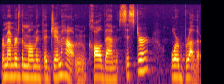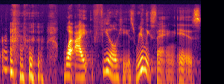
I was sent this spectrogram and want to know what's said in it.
remembers the moment that Jim Houghton called them sister or brother. what I feel he's really saying is,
